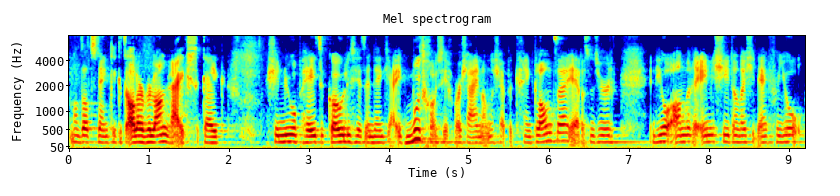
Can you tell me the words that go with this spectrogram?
Want dat is denk ik het allerbelangrijkste. Kijk, als je nu op hete kolen zit en denkt, ja, ik moet gewoon zichtbaar zijn, anders heb ik geen klanten. Ja, dat is natuurlijk een heel andere energie dan dat je denkt van, joh,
